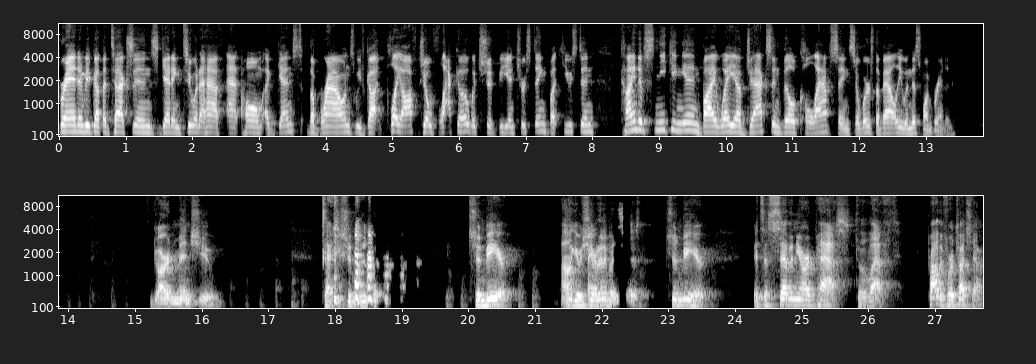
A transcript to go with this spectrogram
Brandon, we've got the Texans getting two and a half at home against the Browns. We've got playoff Joe Flacco, which should be interesting, but Houston kind of sneaking in by way of Jacksonville collapsing. So where's the value in this one, Brandon? Gardner Minshew. Texas shouldn't be shouldn't be here. I don't give a shit what anybody says. Shouldn't be here. It's a seven yard pass to the left, probably for a touchdown,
